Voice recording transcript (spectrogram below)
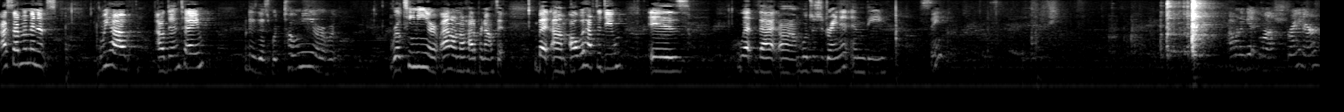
At seven minutes, we have al dente, what is this, rotoni or rotini, or I don't know how to pronounce it. But um, all we have to do is let that, um, we'll just drain it in the sink. I'm gonna get my strainer.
